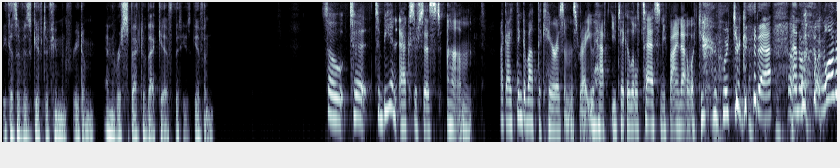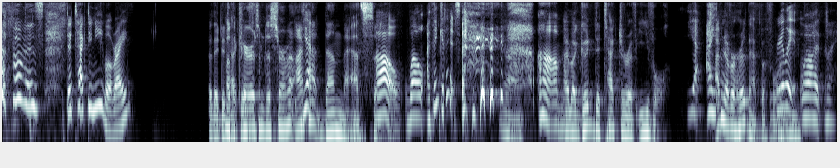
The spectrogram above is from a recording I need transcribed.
because of his gift of human freedom and the respect of that gift that he's given. So to to be an exorcist, um, like I think about the charisms, right? You have to you take a little test and you find out what you're what you're good at, and one of them is detecting evil, right? Are they Oh, the charism discernment? I've Yeah. not done that. So, Oh well, I think it is. no. um, I'm a good detector of evil. yeah, I I've never heard that before. really well. I,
